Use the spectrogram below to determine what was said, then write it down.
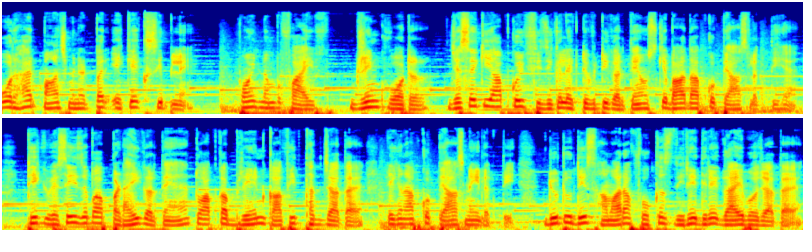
और हर पाँच मिनट पर एक एक सिप लें. Point number five drink water. जैसे कि आप कोई फ़िज़िकल एक्टिविटी करते हैं, उसके बाद आपको प्यास लगती है। ठीक वैसे ही जब आप पढ़ाई करते हैं तो आपका ब्रेन काफ़ी थक जाता है, लेकिन आपको प्यास नहीं लगती। ड्यू टू दिस हमारा फोकस धीरे धीरे गायब हो जाता है।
